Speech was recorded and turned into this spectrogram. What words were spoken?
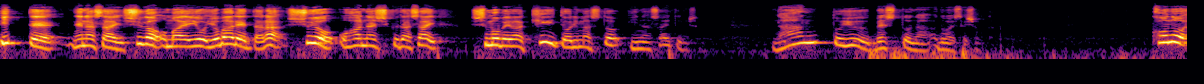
行って寝なさい。主がお前を呼ばれたら主よお話しください。しもべは聞いておりますと言いなさいと言いました。なんというベストなアドバイスでしょうか。この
